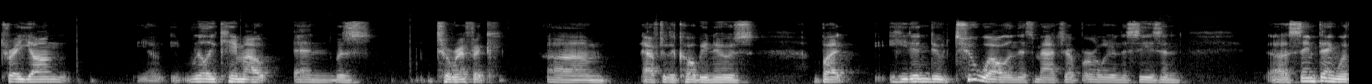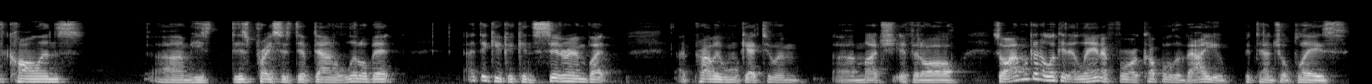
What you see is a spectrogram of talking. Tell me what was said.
Trae Young, you know, really came out and was terrific um, after the Kobe news, but he didn't do too well in this matchup earlier in the season. Uh, same thing with Collins. Um, he's his price has dipped down a little bit. I think you could consider him, but I probably won't get to him uh, much, if at all. So I'm going to look at Atlanta for a couple of the value potential plays.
